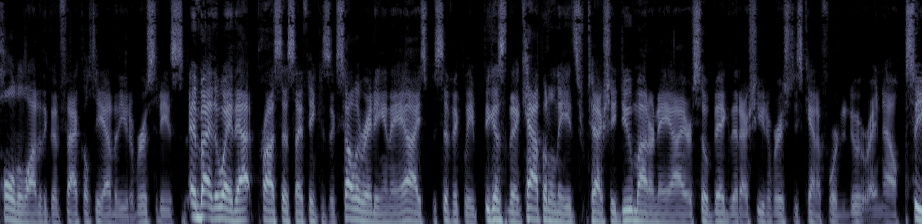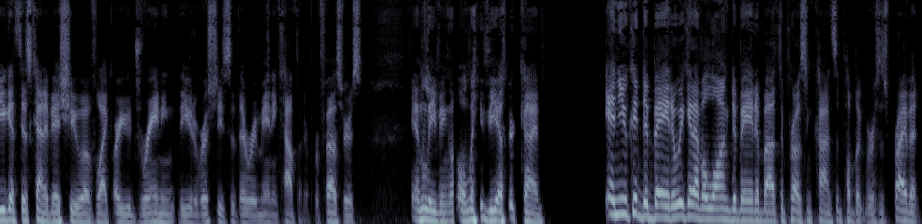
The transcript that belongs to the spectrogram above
pulled a lot of the good faculty out of the universities. And by the way, that process I think is accelerating in AI specifically because the capital needs to actually do modern AI are so big that actually universities can't afford to do it right now. So you get this kind of issue of like, are you draining the universities of their remaining competent professors and leaving only the other kind? And you could debate it. We could have a long debate about the pros and cons of public versus private.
